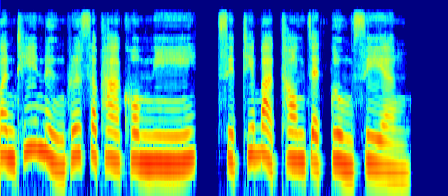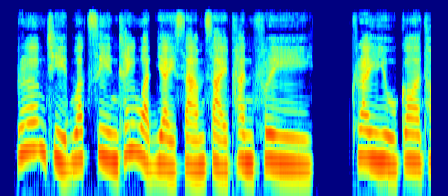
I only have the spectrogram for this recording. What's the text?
วันที่ 1 พฤษภาคมนี้ สิทธิบัตรทอง 7 กลุ่มเสี่ยง เริ่มฉีดวัคซีนไข้หวัดใหญ่ 3 สายพันธุ์ฟรี ใครอยู่กท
